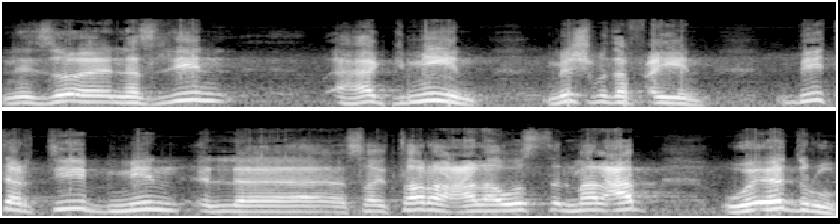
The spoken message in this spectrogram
نازلين هاجمين مش مدافعين بترتيب من السيطرة على وسط الملعب وقدروا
